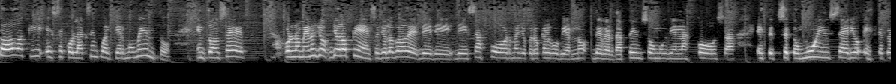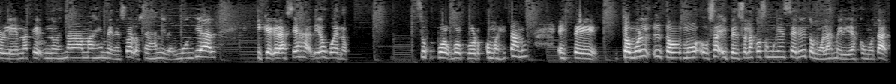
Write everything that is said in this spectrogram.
todo aquí eh, se colapsa en cualquier momento. Entonces, por lo menos yo, yo lo pienso, yo lo veo de, de, de, esa forma, yo creo que el gobierno de verdad pensó muy bien las cosas, este, se tomó en serio este problema que no es nada más en Venezuela, o sea, es a nivel mundial y que gracias a Dios, bueno, por, por, por como estamos, este, tomó, tomó, o sea, y pensó las cosas muy en serio y tomó las medidas como tal.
